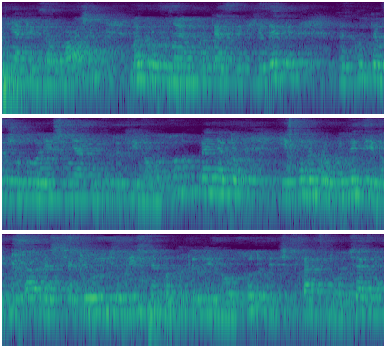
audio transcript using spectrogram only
ніяких зауважень. Ми пропонуємо протест відхилити в зв'язку з тим, що було рішення Конституційного суду прийнято, і були пропозиції дописати ще керуючим рішенням Конституційного суду від 16 червня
